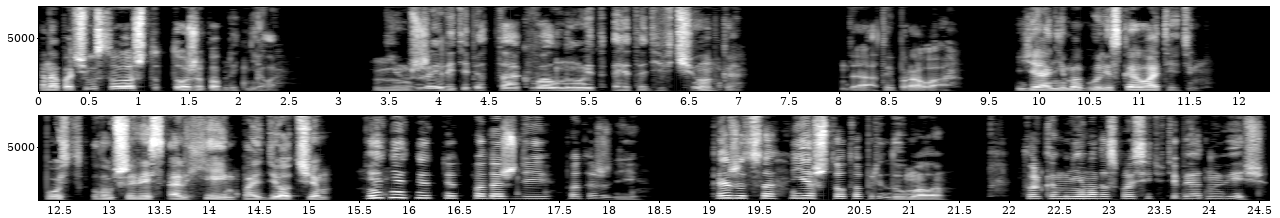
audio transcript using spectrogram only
Она почувствовала, что тоже побледнела. «Неужели тебя так волнует эта девчонка?» «Да, ты права. Я не могу рисковать этим. Пусть лучше весь Альхейм пойдет, чем...» «Нет-нет-нет-нет, подожди, подожди. Кажется, я что-то придумала. Только мне надо спросить у тебя одну вещь».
